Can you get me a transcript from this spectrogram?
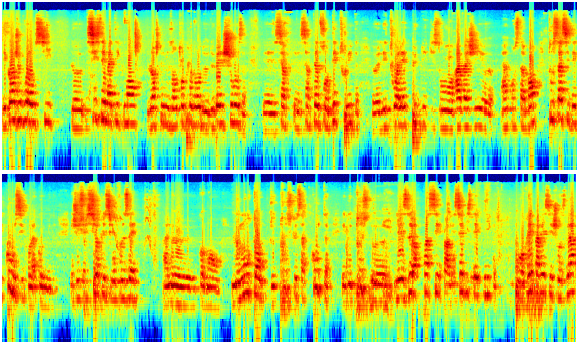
Et quand je vois aussi que systématiquement, lorsque nous entreprenons de, belles choses, certaines sont détruites, euh, les toilettes publiques qui sont ravagées euh, inconstamment, tout ça c'est des coûts aussi pour la commune. Et je suis sûre que si on faisait hein, le, montant de tout ce que ça coûte et de toutes les heures passées par les services techniques pour réparer ces choses-là,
